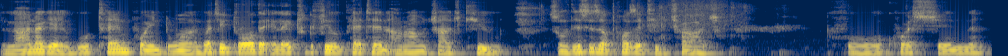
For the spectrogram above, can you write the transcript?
lana ke ku 10.1 but you draw the electric field pattern around charge Q. So this is a positive charge for question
